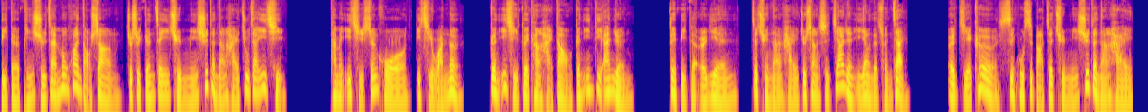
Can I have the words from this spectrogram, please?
彼得平时在梦幻岛上就是跟这一群迷失的男孩住在一起，他们一起生活，一起玩乐。更一起对抗海盗跟印第安人。对彼得而言，这群男孩就像是家人一样的存在。而杰克似乎是把这群迷失的男孩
